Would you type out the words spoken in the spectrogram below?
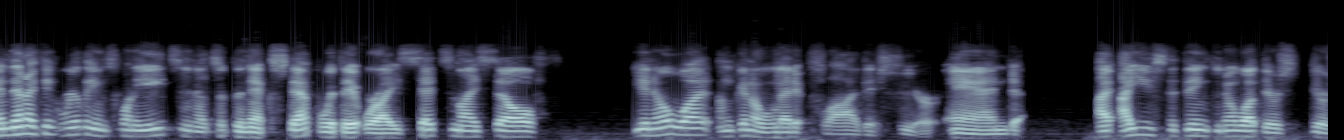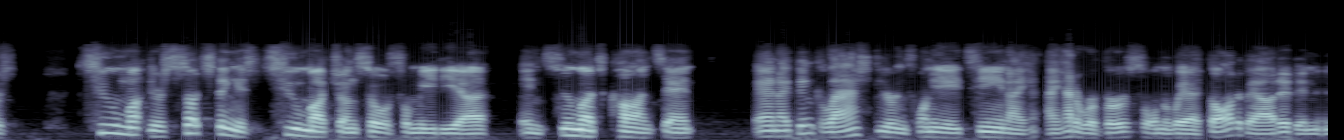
And then I think really in 2018, I took the next step with it where I said to myself, you know what, I'm going to let it fly this year. And I, I used to think, you know what, there's, there's too much, there's such thing as too much on social media and too much content. And I think last year in 2018, I, I had a reversal in the way I thought about it and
